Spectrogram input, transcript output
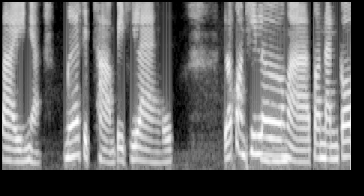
ใจเนี่ย เมื่อ 13 ปีที่แล้ว แล้วตอนที่เริ่มอะตอนนั้นก็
